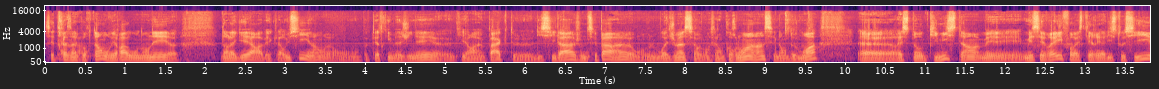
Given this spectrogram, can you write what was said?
C'est très important. On verra où on en est euh, dans la guerre avec la Russie. Hein. On peut peut-être imaginer euh, qu'il y aura un pacte euh, d'ici là. Je ne sais pas. Hein. Le mois de juin, c'est encore loin. Hein. C'est dans deux mois. restons optimistes. Mais, mais c'est vrai, il faut rester réaliste aussi.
